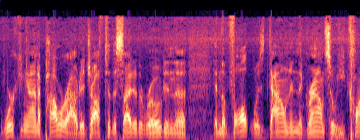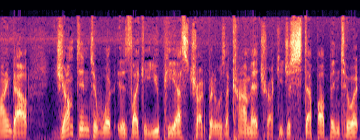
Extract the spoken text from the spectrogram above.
working on a power outage off to the side of the road, and the and the vault was down in the ground. So he climbed out, jumped into what is like a UPS truck, but it was a ComEd truck. You just step up into it,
